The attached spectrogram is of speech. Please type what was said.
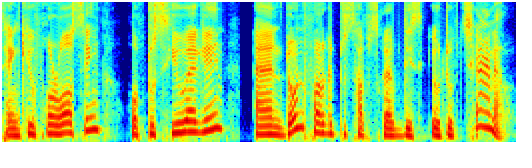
Thank you for watching. Hope to see you again and don't forget to subscribe this YouTube channel.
